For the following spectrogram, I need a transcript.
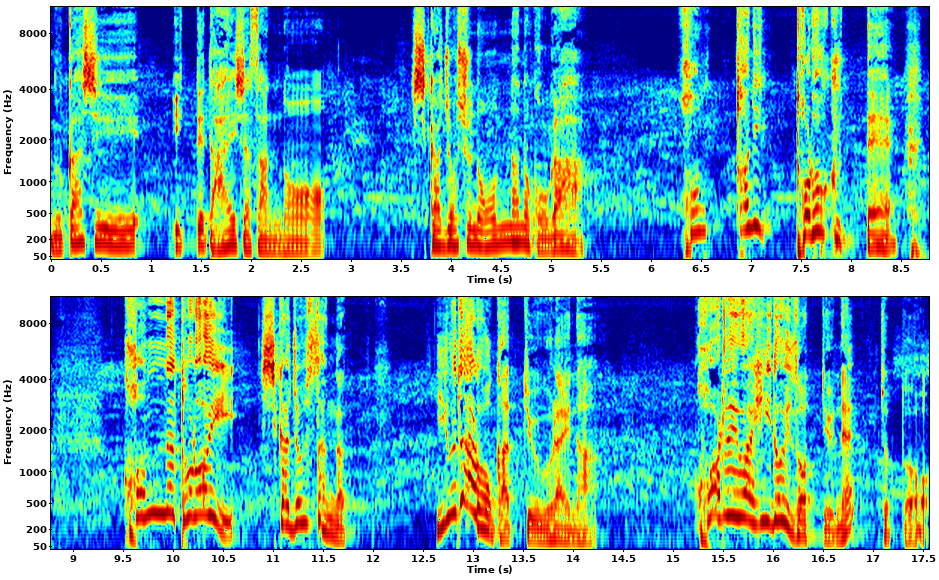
昔行ってた歯医者さんの歯科助手の女の子が、本当にとろくって、こんなとろい歯科助手さんがいるだろうかっていうぐらいな、これはひどいぞっていうね、ちょっと、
